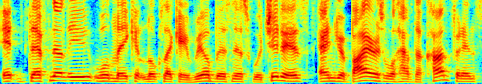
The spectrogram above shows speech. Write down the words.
It definitely will make it look like a real business, which it is, and your buyers will have the confidence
